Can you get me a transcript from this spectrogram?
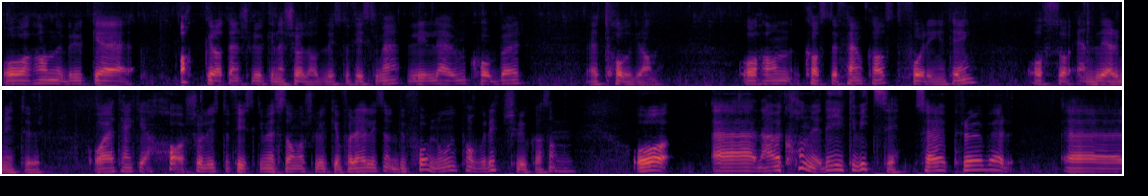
Og han bruker akkurat den sluken jeg sjøl hadde lyst til å fiske med. Lilleauren, kobber, eh, 12 gram. Og han kaster fem kast, får ingenting. Og så endelig er det min tur. Og jeg tenker, jeg har så lyst til å fiske med stammarsluken, for det er liksom, du får noen favorittsluker. sant? Og eh, Nei, men kan jeg, det er ikke vits i. Så jeg prøver eh,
